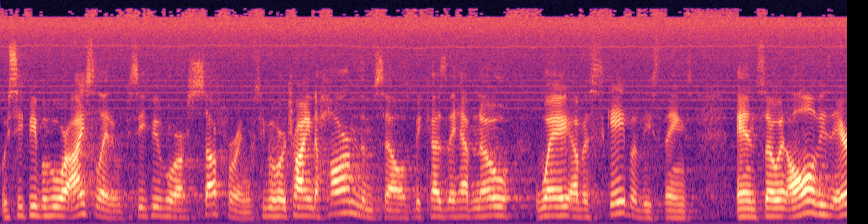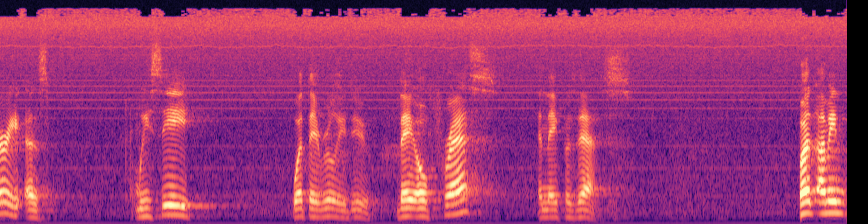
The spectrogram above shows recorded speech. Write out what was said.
We see people who are isolated. We see people who are suffering. We see people who are trying to harm themselves because they have no way of escape of these things. And so, in all of these areas, we see what they really do they oppress and they possess. But, I mean,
